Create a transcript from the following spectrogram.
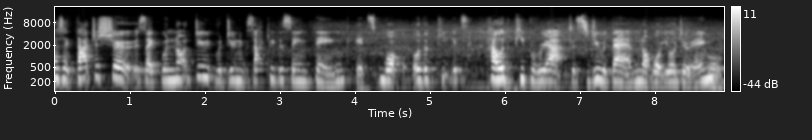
was like, that just shows like we're not doing we're doing exactly the same thing. It's what other pe- it's how other people react. It's to do with them, not what you're doing. Of.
